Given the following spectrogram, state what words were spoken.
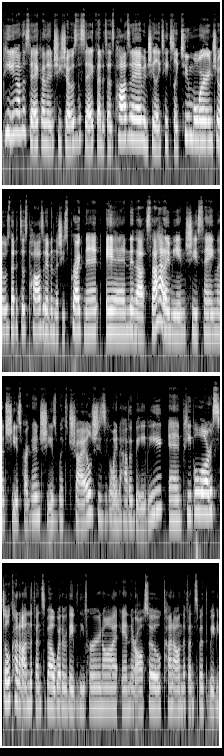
peeing on the stick and then she shows the stick that it says positive and she like takes like two more and shows that it says positive and that she's pregnant. And that's that. I mean she's saying that she is pregnant she's with child she's going to have a baby. And people are still kind of on the fence about whether they believe her or not. And they're also kind of on the fence about the baby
